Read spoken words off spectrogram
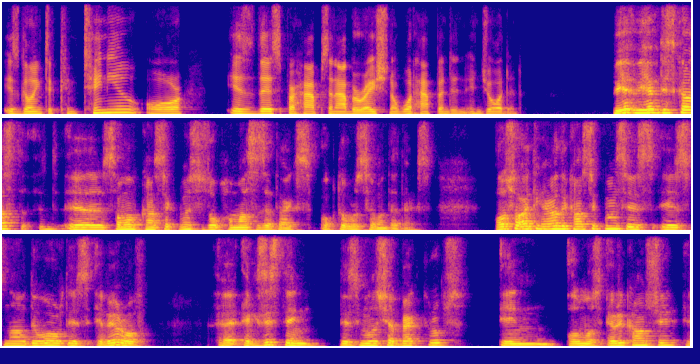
is going to continue, or is this perhaps an aberration of what happened in in Jordan? We have discussed some of the consequences of Hamas's attacks, October 7th attacks. I think another consequence is now the world is aware of uh, existing these militia-backed groups in almost every country uh,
